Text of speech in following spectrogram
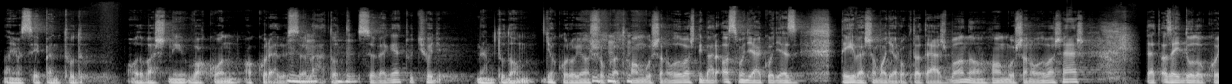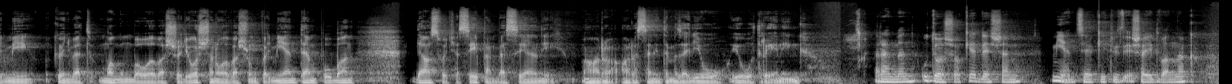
nagyon szépen tud olvasni vakon, akkor először uh-huh, látott uh-huh. szöveget, úgyhogy nem tudom, gyakoroljon sokat hangosan olvasni, bár azt mondják, hogy ez téves a magyar oktatásban, a hangosan olvasás. Tehát az egy dolog, hogy mi könyvet magunkba olvasva, gyorsan olvasunk, vagy milyen tempóban, de az, hogyha szépen beszélni, arra, arra szerintem ez egy jó, jó tréning. Rendben. Utolsó kérdésem, milyen célkitűzéseid vannak?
